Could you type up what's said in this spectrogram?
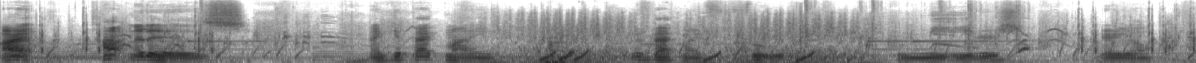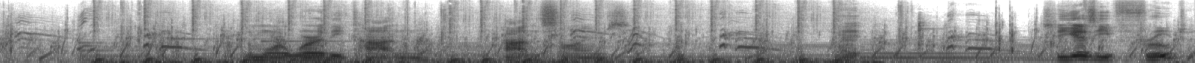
Alright, cotton it is. And get back my... Give back my food. The meat eaters. There you go. The more worthy cotton... Cotton slimes. Hey. So you guys eat fruit?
